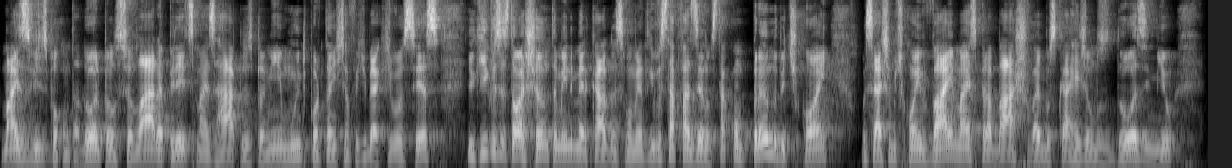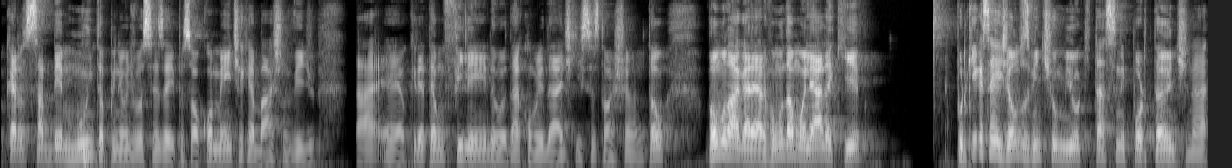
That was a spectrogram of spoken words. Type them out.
mais vídeos pelo computador, pelo celular, updates mais rápidos. Para mim é muito importante ter o feedback de vocês. E o que vocês estão achando também do mercado nesse momento? O que você está fazendo? Você está comprando Bitcoin? Você acha que o Bitcoin vai mais para baixo, vai buscar a região dos 12 mil? Eu quero saber muito a opinião de vocês aí, pessoal. Comente aqui abaixo no vídeo. Tá? É, eu queria ter um feeling aí da comunidade, o que vocês estão achando. Então, vamos lá, galera. Vamos dar uma olhada aqui por que, que, essa região dos 21 mil aqui está sendo importante, né?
